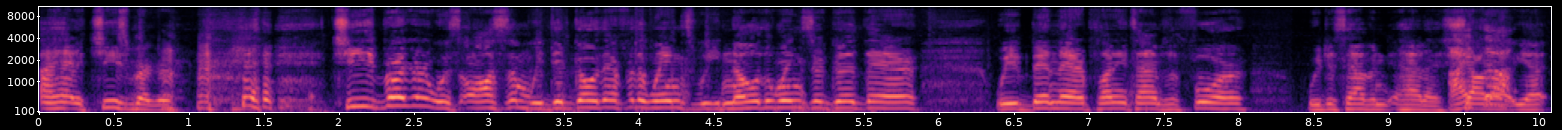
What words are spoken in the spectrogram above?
I had a cheeseburger. cheeseburger was awesome. We did go there for the wings. We know the wings are good there. We've been there plenty of times before. We just haven't had a shout thought- out yet.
